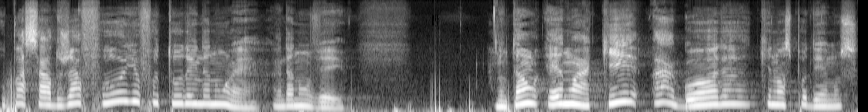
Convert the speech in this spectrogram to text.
O passado já foi e o futuro ainda não é, ainda não veio. Então, é no aqui, agora, que nós podemos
